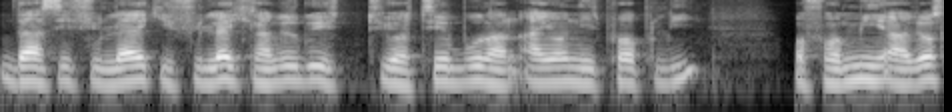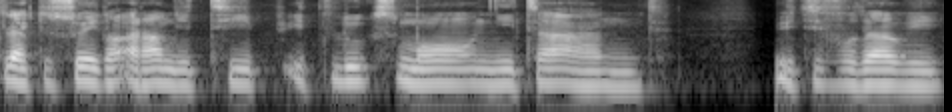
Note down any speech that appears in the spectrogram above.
That's if you like if you like you can just go to your table and iron it properly. But for me I just like to sew it around the tip. It looks more neater and beautiful that way.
